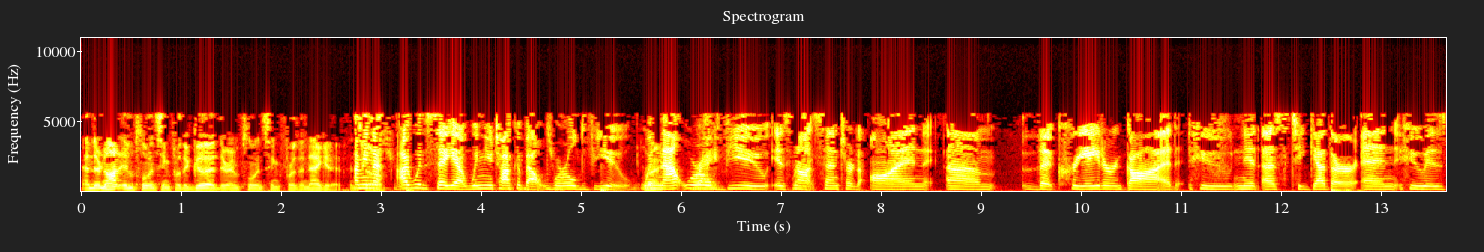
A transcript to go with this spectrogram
and they're not influencing for the good; they're influencing for the negative. And I mean, so- I, I would say, yeah, when you talk about worldview, when Right. that Right. worldview is not centered on um, the Creator God who knit us together and who is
